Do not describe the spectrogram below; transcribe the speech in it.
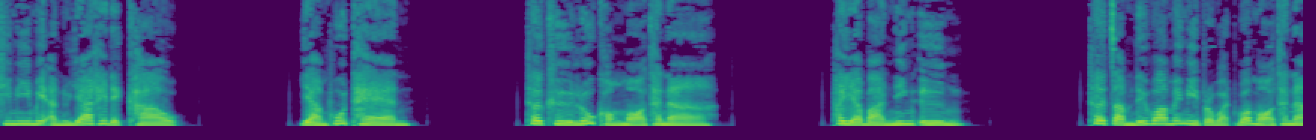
ที่นี่ไม่อนุญาตให้เด็กเข้า ยามพูดแทน เธอคือลูกของหมอธนา พยาบาลนิ่งอึง้ง เธอจำได้ว่าไม่มีประวัติว่าหมอธนา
